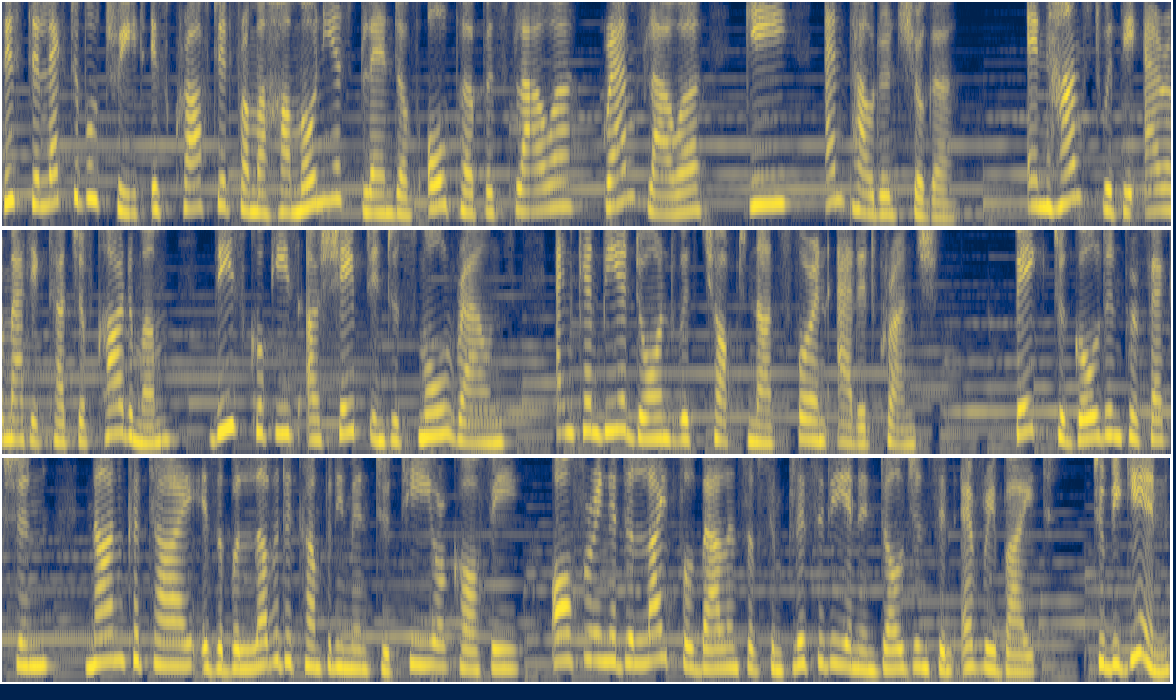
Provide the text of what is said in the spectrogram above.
This delectable treat is crafted from a harmonious blend of all-purpose flour, gram flour, ghee, and powdered sugar. Enhanced with the aromatic touch of cardamom, these cookies are shaped into small rounds and can be adorned with chopped nuts for an added crunch. Baked to golden perfection, naan khatai is a beloved accompaniment to tea or coffee, offering a delightful balance of simplicity and indulgence in every bite. To begin,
